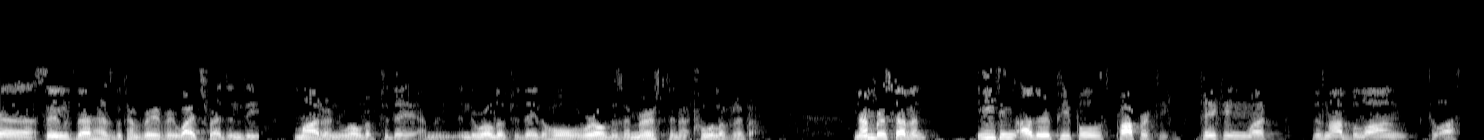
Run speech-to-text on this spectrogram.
uh, sins that has become very, very widespread in the modern world of today. I mean, in the world of today, the whole world is immersed in a pool of riba. Number seven, eating other people's property. Taking what does not belong to us.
